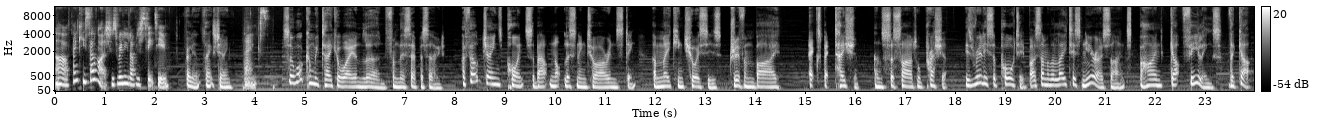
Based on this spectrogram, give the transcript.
Oh, thank you so much. It's really lovely to speak to you. Brilliant. Thanks, Jane. Thanks. So, what can we take away and learn from this episode? I felt Jane's points about not listening to our instinct and making choices driven by expectation and societal pressure is really supported by some of the latest neuroscience behind gut feelings. The gut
